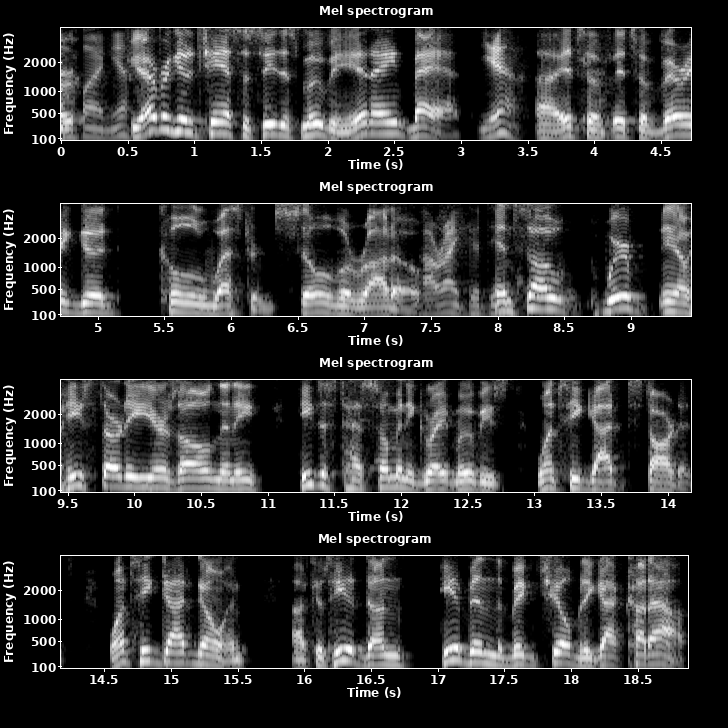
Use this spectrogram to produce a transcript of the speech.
Kevin Kline. Yeah, If you ever get a chance to see this movie, it ain't bad. yeah. Uh, it's a it's a very good, cool western, Silverado. All right, good deal. And so we're, you know, he's 30 years old and then he he just has so many great movies once he got started. Once he got going, because he had done he had been the big chill, but he got cut out.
